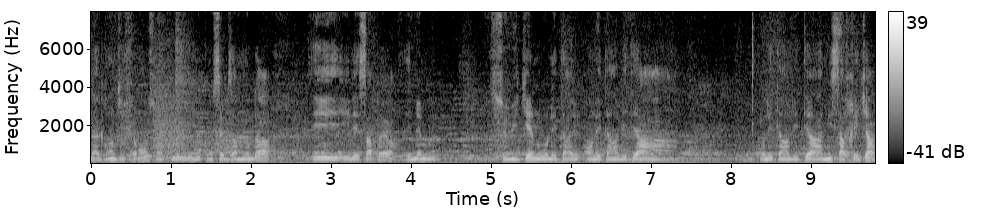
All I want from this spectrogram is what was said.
la grande différence entre le, concept Zamunda et, les sapeurs. Et même ce week-end où on était, on était invité à on était invité à Miss Africa,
